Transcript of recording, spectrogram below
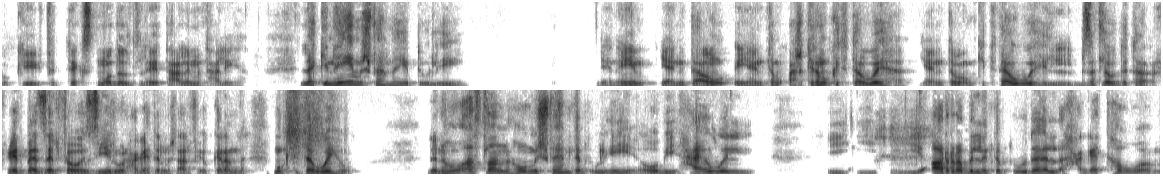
أوكي؟ في ال text models اللي هي اتعلمت عليها. لكن هي مش فاهمة هي بتقول إيه. يعني هي يعني أنت أو يعني أنت عشان كده ممكن تتوهها. يعني أنت ممكن تتوه ال- بالذات لو اديتها حاجات بقى زي الفوازير والحاجات اللي مش عارف إيه والكلام ده ممكن تتوهه. لأن هو أصلا هو مش فاهم أنت بتقول إيه. هو بيحاول يقرب اللي أنت بتقوله ده لحاجات هو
